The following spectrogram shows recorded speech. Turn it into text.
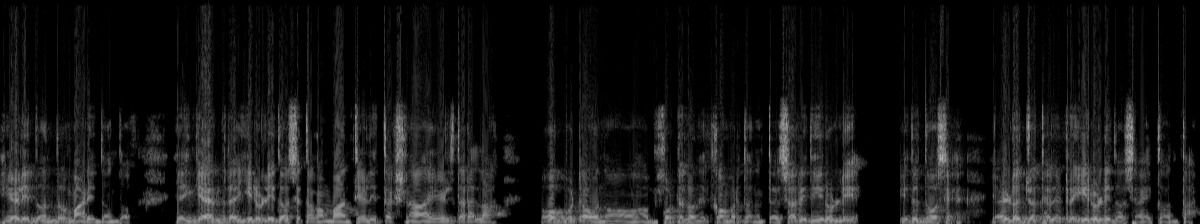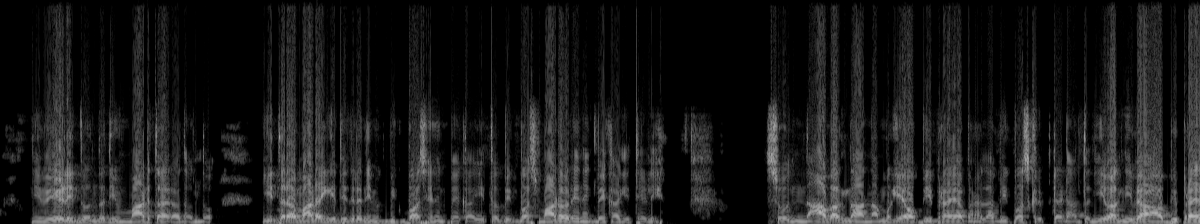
ಹೇಳಿದ್ದೊಂದು ಮಾಡಿದ್ದೊಂದು. ಹೆಂಗೆ ಅಂದ್ರೆ ಈರುಳ್ಳಿ ದೋಸೆ ತಗೊಂಬ ಅಂತ ಹೇಳಿದ ತಕ್ಷಣ ಹೇಳ್ತಾರಲ್ಲ, ಹೋಗ್ಬಿಟ್ಟು ಅವನು ಹೋಟೆಲ್ ಅವ್ನು ಎತ್ಕೊಂಡ್ಬರ್ತಾನಂತೆ ಸರ್, ಇದು ಈರುಳ್ಳಿ? ಇದು ದೋಸೆ. ಎರಡು ಜೊತೆಲಿ ಇಟ್ರೆ ಈರುಳ್ಳಿ ದೋಸೆ ಆಯ್ತು ಅಂತ. ನೀವ್ ಹೇಳಿದ್ದೊಂದು, ನೀವು ಮಾಡ್ತಾ ಇರೋದೊಂದು. ಈ ತರ ಮಾಡಂಗಿದ್ದಿದ್ರೆ ನಿಮಗೆ ಬಿಗ್ ಬಾಸ್ ಏನಕ್ಕೆ ಬೇಕಾಗಿತ್ತು? ಬಿಗ್ ಬಾಸ್ ಮಾಡೋರು ಏನಕ್ಕೆ ಬೇಕಾಗಿತ್ತು ಹೇಳಿ. ಸೊ ನಾವಾಗ ನಮಗೆ ಅಭಿಪ್ರಾಯ ಬರಲ್ಲ ಬಿಗ್ ಬಾಸ್ ಸ್ಕ್ರಿಪ್ಟೆಡ್ ಅಂತ. ನೀವಾಗ ನೀವೇ ಆ ಅಭಿಪ್ರಾಯ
